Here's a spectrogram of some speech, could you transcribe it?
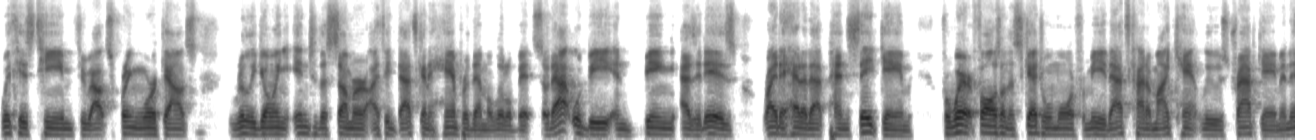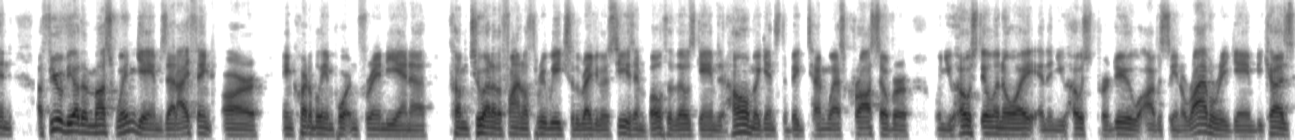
with his team throughout spring workouts, really going into the summer. I think that's going to hamper them a little bit. So that would be, and being as it is, right ahead of that Penn State game. For where it falls on the schedule more for me, that's kind of my can't lose trap game. And then a few of the other must win games that I think are incredibly important for Indiana come two out of the final three weeks of the regular season, both of those games at home against the Big Ten West crossover when you host Illinois and then you host Purdue, obviously in a rivalry game. Because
